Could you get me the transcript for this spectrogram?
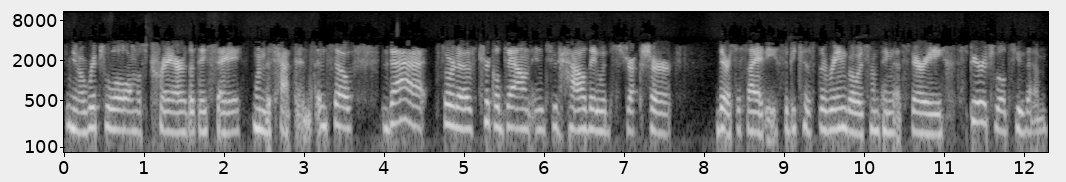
you know ritual, almost prayer that they say when this happens, and so that sort of trickled down into how they would structure their society. So because the rainbow is something that's very spiritual to them,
